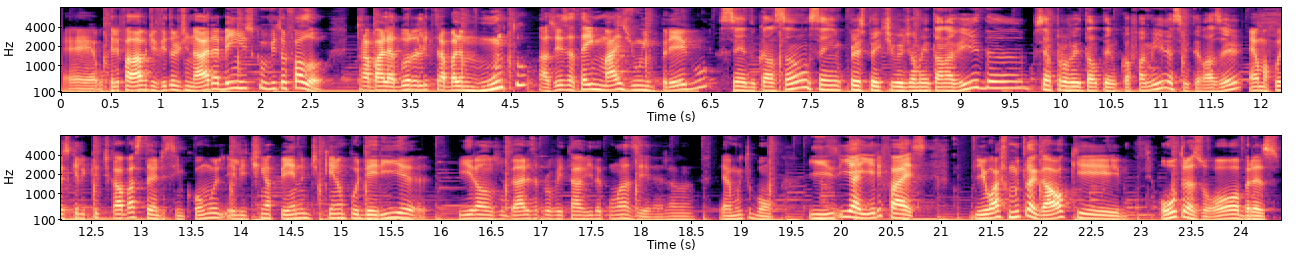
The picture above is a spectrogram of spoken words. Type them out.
É, o que ele falava de vida ordinária é bem isso que o Vitor falou. Trabalhador ali que trabalha muito, às vezes até em mais de um emprego. Sem educação, sem perspectiva de aumentar na vida, sem aproveitar o tempo com a família, sem ter lazer. É uma coisa que ele criticava bastante, assim, como ele tinha pena de quem não poderia ir aos lugares aproveitar a vida com lazer. Era, era muito bom. E, e aí ele faz. E eu acho muito legal que outras obras,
